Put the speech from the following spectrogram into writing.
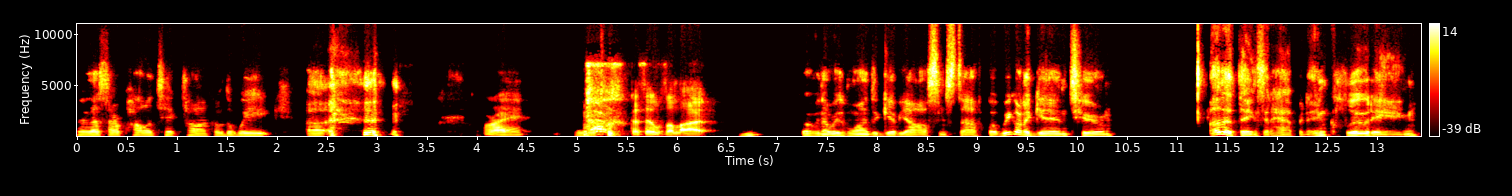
that's our politic talk of the week. Uh, right. Because it was a lot. Mm-hmm. But we always wanted to give y'all some stuff. But we're going to get into other things that happened, including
